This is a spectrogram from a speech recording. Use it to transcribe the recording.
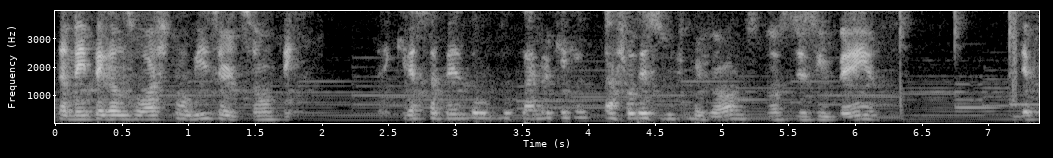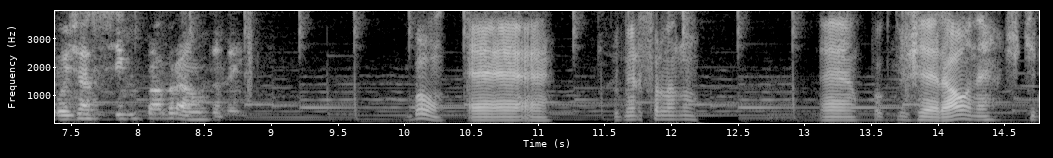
Também pegamos o Washington Wizards ontem. Eu queria saber do, do Kleber o que, que achou desses últimos jogos, nosso desempenho. Depois já sigo para o Abraão também. Bom, é, primeiro falando é, um pouco do geral, né? Acho que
